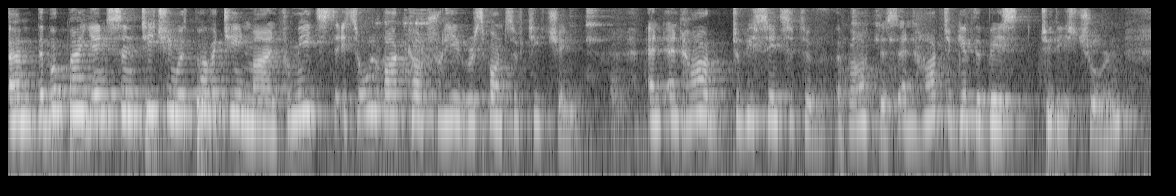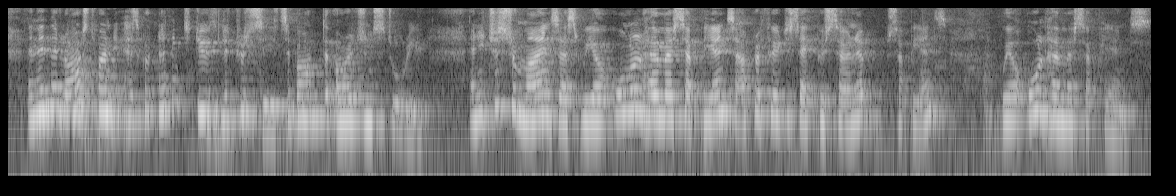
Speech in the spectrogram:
Um, the book by Jensen, Teaching with Poverty in Mind, for me it's, it's all about culturally responsive teaching and, and how to be sensitive about this and how to give the best to these children. And then the last one has got nothing to do with literacy, it's about the origin story. And it just reminds us we are all Homo sapiens. I prefer to say persona sapiens. We are all Homo sapiens.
